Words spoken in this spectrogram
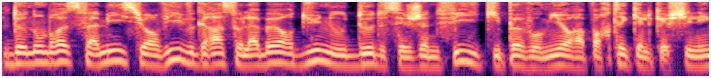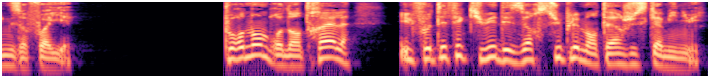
De nombreuses familles survivent grâce au labeur d'une ou deux de ces jeunes filles qui peuvent au mieux rapporter quelques shillings au foyer. Pour nombre d'entre elles, il faut effectuer des heures supplémentaires jusqu'à minuit.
